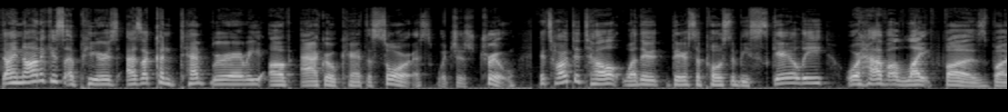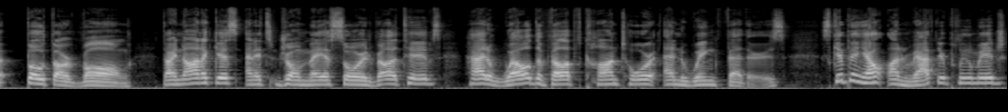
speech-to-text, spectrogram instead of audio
Deinonychus appears as a contemporary of Acrocanthosaurus, which is true. It's hard to tell whether they're supposed to be scaly or have a light fuzz, but both are wrong. Deinonychus and its dromaeosaurid relatives had well-developed contour and wing feathers. Skipping out on raptor plumage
